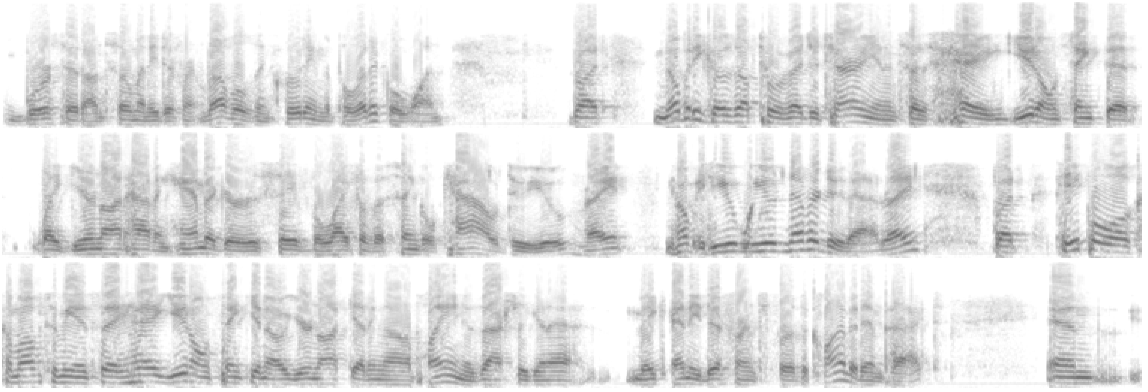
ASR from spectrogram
worth it on so many different levels, including the political one. But nobody goes up to a vegetarian and says, "Hey, you don't think that like you're not having hamburgers saved the life of a single cow, do you?" Right? You you'd never do that, right? But people will come up to me and say, "Hey, you don't think you know you're not getting on a plane is actually going to make any difference for the climate impact?" And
